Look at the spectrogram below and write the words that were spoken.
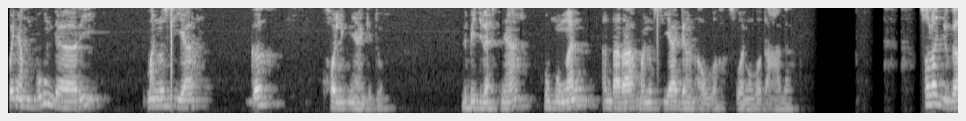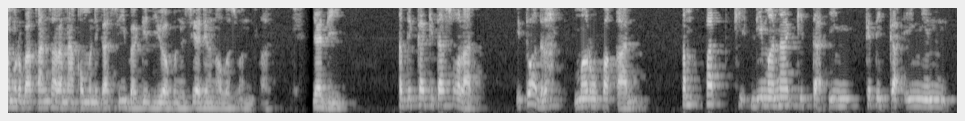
penyambung dari manusia ke kholiknya gitu. Lebih jelasnya hubungan antara manusia dengan Allah Subhanahu wa taala. Salat juga merupakan sarana komunikasi bagi jiwa manusia dengan Allah Subhanahu taala. Jadi, ketika kita sholat itu adalah merupakan tempat di mana kita ing, ketika ingin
